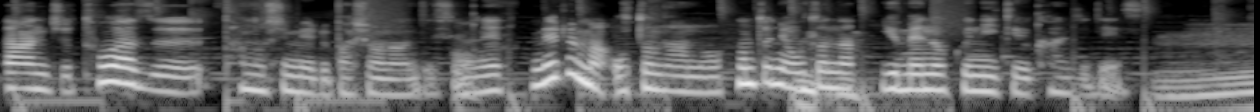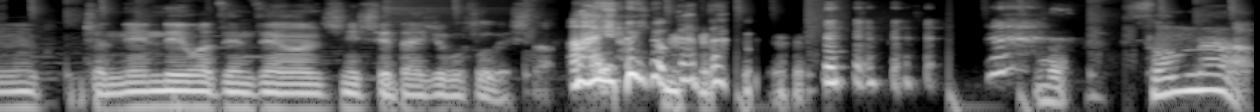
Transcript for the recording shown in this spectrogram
男女問わず楽しめる場所なんですよね。メルマ大人の本当に大人、うん、夢の国という感じです。うん。じゃあ年齢は全然安心して大丈夫そうでした。あ、よよかった。そんな、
